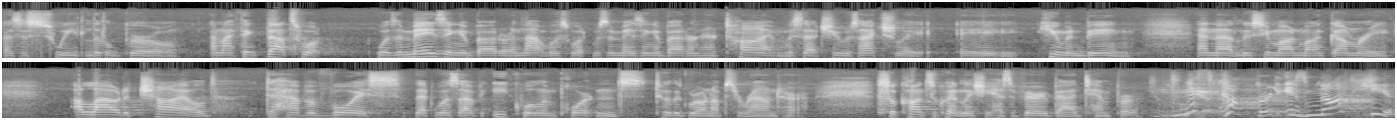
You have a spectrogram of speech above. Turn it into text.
as a sweet little girl, and I think that's what was amazing about her, and that was what was amazing about her in her time, was that she was actually a human being, and that Lucy Maud Montgomery allowed a child to have a voice that was of equal importance to the grown-ups around her. So consequently, she has a very bad temper. Miss Cuthbert is not here.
